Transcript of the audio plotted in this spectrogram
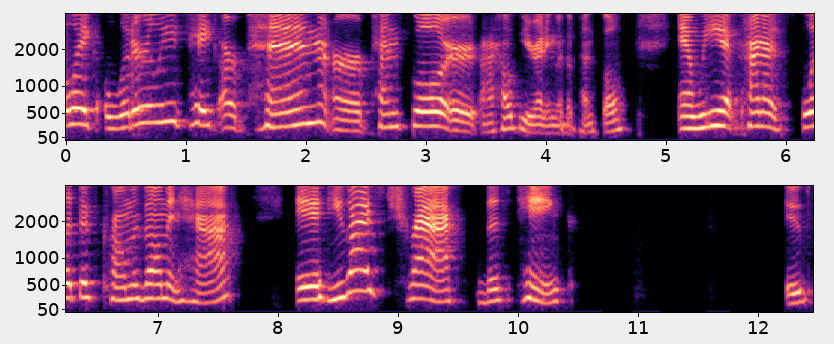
like literally take our pen or pencil, or I hope you're writing with a pencil, and we kind of split this chromosome in half, if you guys track this pink, oops,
